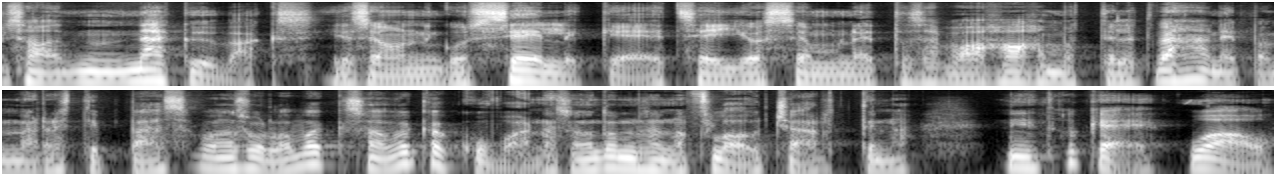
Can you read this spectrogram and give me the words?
saa näkyväksi ja se on niin selkeä, että se ei ole semmoinen, että sä vaan hahmottelet vähän epämääräisesti päässä, vaan sulla on vaikka, se on vaikka kuvana, se on tuommoisena flowcharttina, niin okei, okay, wow,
